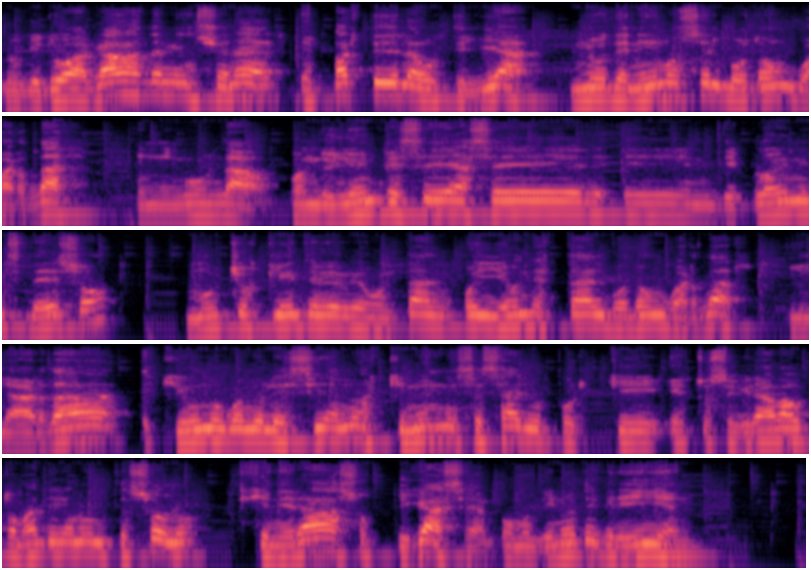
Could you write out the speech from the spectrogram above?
Lo que tú acabas de mencionar es parte de la utilidad. No tenemos el botón guardar en ningún lado. Cuando yo empecé a hacer eh, deployments de eso, muchos clientes me preguntaban, oye, ¿dónde está el botón guardar? Y la verdad es que uno cuando le decía, no, es que no es necesario porque esto se graba automáticamente solo, generaba suspicacia, como que no te creían.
